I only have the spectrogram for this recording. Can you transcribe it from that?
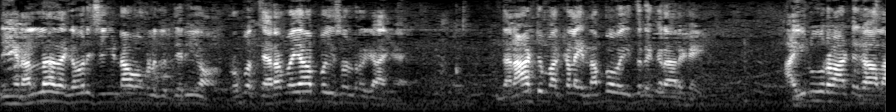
நீங்க நல்லா அதை கவனிச்சீங்கன்னா உங்களுக்கு தெரியும். ரொம்ப திறமையா போய் சொல்றாங்க. இந்த நாட்டு மக்களை நம்ப வைத்திருக்கிறார்கள். ஐநூறு ஆண்டு கால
